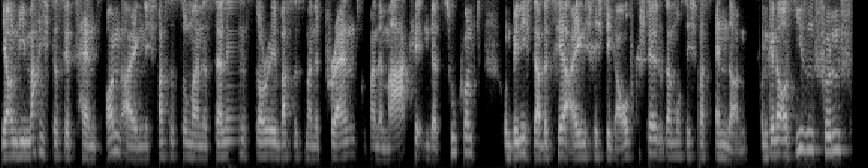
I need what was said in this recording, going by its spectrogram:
ja, und wie mache ich das jetzt hands-on eigentlich? Was ist so meine Selling Story? Was ist meine Brand und meine Marke in der Zukunft? Und bin ich da bisher eigentlich richtig aufgestellt oder muss ich was ändern? Und genau aus diesen fünf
